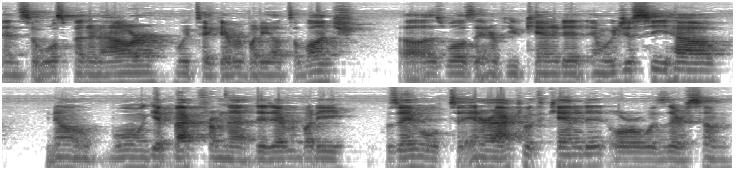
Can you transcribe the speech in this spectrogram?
and so we'll spend an hour. We take everybody out to lunch uh, as well as the interview candidate, and we just see how you know when we get back from that, did everybody was able to interact with the candidate, or was there some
